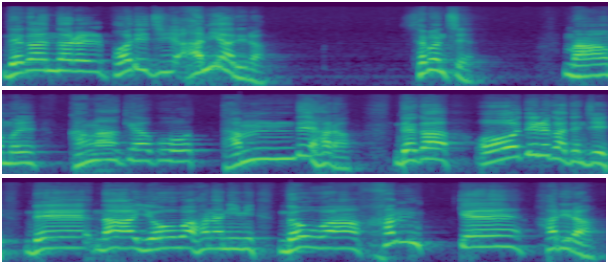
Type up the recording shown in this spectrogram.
내가 너를 버리지 아니하리라. 세 번째, 마음을 강하게 하고 담대하라. 내가 어디를 가든지 내 나 여호와 하나님이 너와 함께 하리라.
